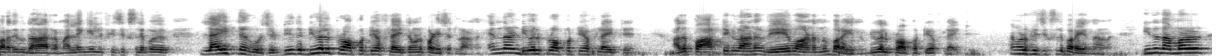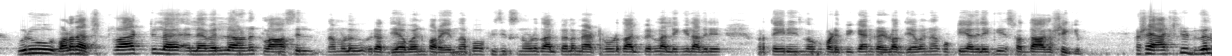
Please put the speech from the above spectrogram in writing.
പറഞ്ഞൊരു ഉദാഹരണം. അല്ലെങ്കിൽ ഫിസിക്സിൽ ഇപ്പോൾ ലൈറ്റിനെ കുറിച്ച്. ഡ്യുവൽ പ്രോപ്പർട്ടി ഓഫ് ലൈറ്റ് നമ്മൾ പഠിച്ചിട്ടുള്ളതാണ്. എന്താണ് ഡ്യുവൽ പ്രോപ്പർട്ടി ഓഫ് ലൈറ്റ് അത് പാർട്ടികളാണ് വേവ് ആണെന്നും പറയുന്നു. ഡ്യുവൽ പ്രോപ്പർട്ടി ഓഫ് ലൈറ്റ് നമ്മൾ ഫിസിക്സിൽ പറയുന്നതാണ്. ഇത് നമ്മൾ ഒരു വളരെ അബ്സ്ട്രാക്റ്റ് ലെവലിലാണ് ക്ലാസ്സിൽ നമ്മൾ ഒരു അധ്യാപകൻ പറയുന്നത്. അപ്പോൾ ഫിസിക്സിനോട് താല്പര്യമുള്ള മാറ്ററിനോട് താല്പര്യമുള്ള അല്ലെങ്കിൽ അതിൽ പ്രത്യേക രീതിയിൽ നമുക്ക് പഠിപ്പിക്കാൻ കഴിയുള്ള അധ്യാപകൻ ആ കുട്ടിയെ അതിലേക്ക് ശ്രദ്ധ ആകർഷിക്കും. പക്ഷേ actually dual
